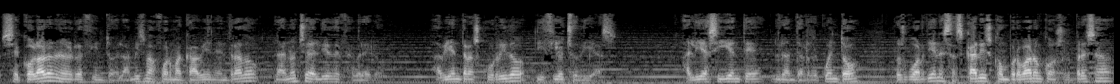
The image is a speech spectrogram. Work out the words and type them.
se colaron en el recinto de la misma forma que habían entrado la noche del 10 de febrero. Habían transcurrido 18 días. Al día siguiente, durante el recuento, los guardianes ascaris comprobaron con sorpresa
